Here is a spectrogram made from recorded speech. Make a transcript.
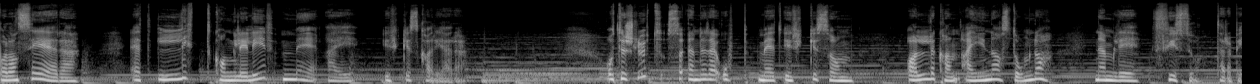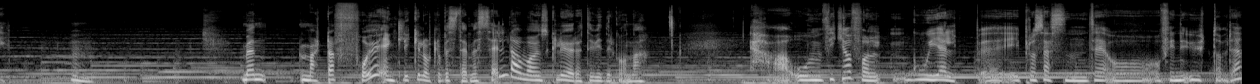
balansere et litt kongelig liv med ei yrkeskarriere. Og til slutt så ender de opp med et yrke som alle kan enes om, da, nemlig fysioterapi. Mm. Men Märtha får jo egentlig ikke lov til å bestemme selv da, hva hun skulle gjøre etter videregående. Ja, og hun fikk iallfall god hjelp eh, i prosessen til å, å, finne ut av det.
